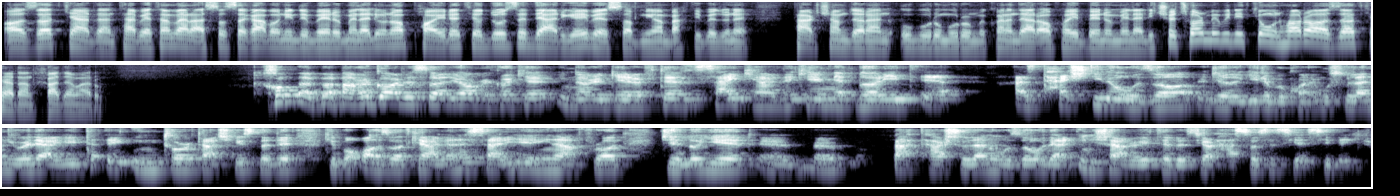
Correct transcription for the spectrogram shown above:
آزاد کردن. طبیعتا بر اساس قوانین بین‌المللی اونها پایرت یا دزد دریایی به حساب میان وقتی بدون پرچم دارن عبور و مرور می‌کنن در آبهای بین‌المللی. چطور می‌بینید که اونها رو آزاد کردن خدمه رو؟ خب برای گارد سالی آمریکا که اینا رو گرفته سعی کرده که مقداری از تشدید اوضاع جلوگیری بکنه. اصولا نیروی دریایی اینطور تشخیص داده که با آزاد کردن سریع این افراد جلوی بدتر شدن اوضاع در این شرایط بسیار حساس سیاسی بگیره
